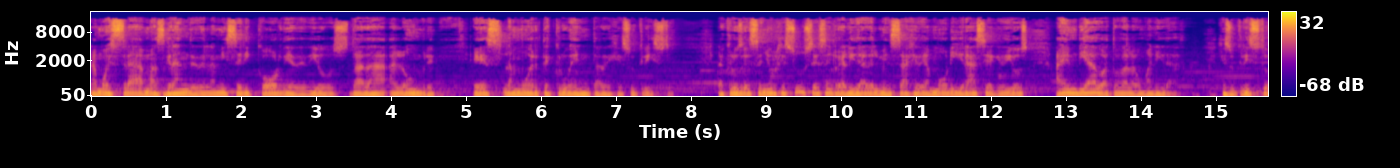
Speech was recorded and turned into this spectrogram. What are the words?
La muestra más grande de la misericordia de Dios dada al hombre es la muerte cruenta de Jesucristo. La cruz del Señor Jesús es en realidad el mensaje de amor y gracia que Dios ha enviado a toda la humanidad. Jesucristo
